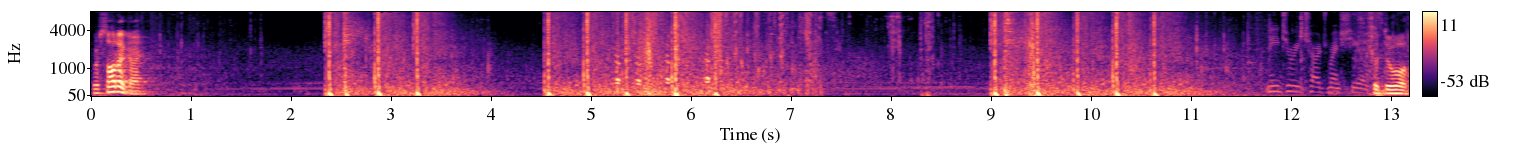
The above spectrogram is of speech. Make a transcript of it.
Where's the other guy? Need to recharge my shields. The duo.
